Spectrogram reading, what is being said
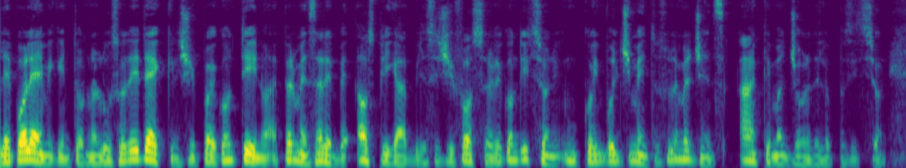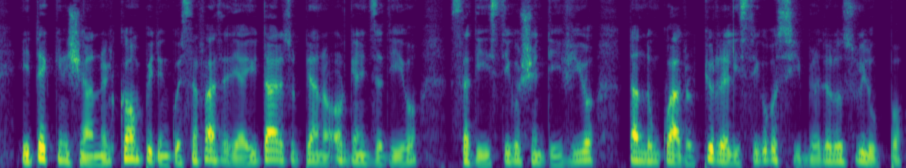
le polemiche intorno all'uso dei tecnici, poi continua, e per me sarebbe auspicabile se ci fossero le condizioni un coinvolgimento sull'emergenza anche maggiore delle opposizioni. I tecnici hanno il compito in questa fase di aiutare sul piano organizzativo, statistico, scientifico, dando un quadro il più realistico possibile dello sviluppo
